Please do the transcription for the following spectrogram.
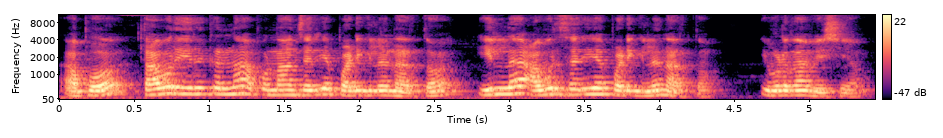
அப்போது தவறு இருக்குன்னா அப்போ நான் சரியாக படிக்கலைன்னு அர்த்தம். இல்லை அவர் சரியாக படிக்கலைன்னு அர்த்தம். இவ்வளோதான் விஷயம்.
